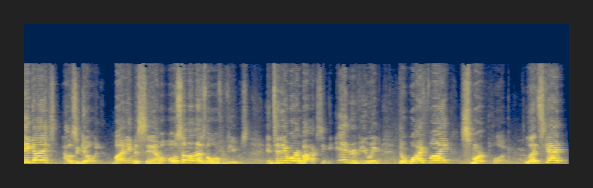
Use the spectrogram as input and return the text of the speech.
Hey guys, how's it going? My name is Sam, also known as The Wolf Reviews, and today we're unboxing and reviewing the Wi-Fi Smart Plug. Let's get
